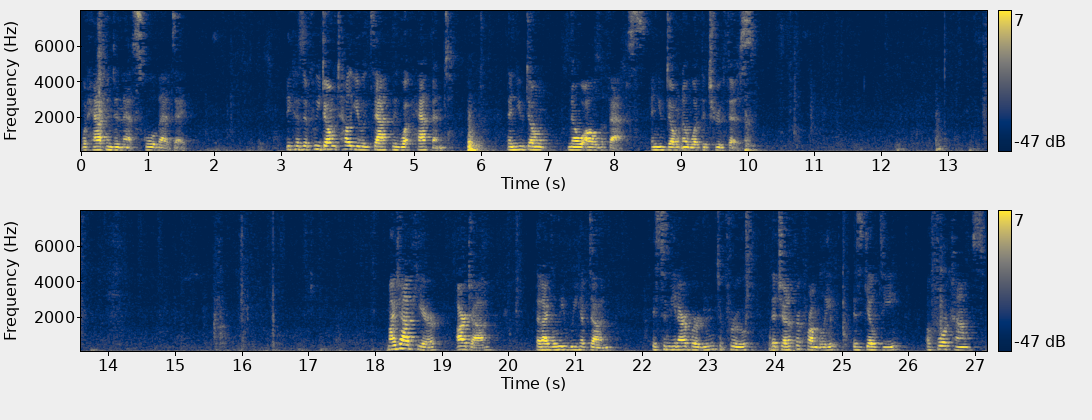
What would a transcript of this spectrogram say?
what happened in that school that day. Because if we don't tell you exactly what happened, then you don't know all the facts and you don't know what the truth is. My job here, our job, that I believe we have done, is to meet our burden to prove that Jennifer Crumbley is guilty of four counts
